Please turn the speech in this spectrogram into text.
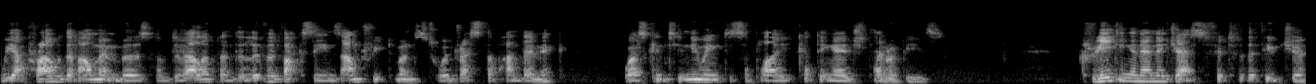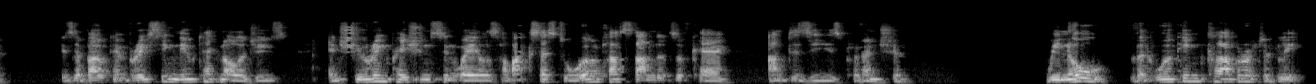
we are proud that our members have developed and delivered vaccines and treatments to address the pandemic, whilst continuing to supply cutting-edge therapies. Creating an NHS fit for the future is about embracing new technologies, ensuring patients in Wales have access to world-class standards of care and disease prevention. We know that working collaboratively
